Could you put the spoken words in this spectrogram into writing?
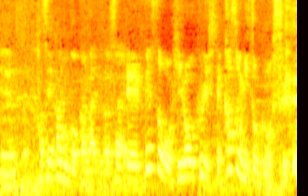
えーと、派生カンニングを考えてください。えーペソを拾うふりして過疎二足をする。全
